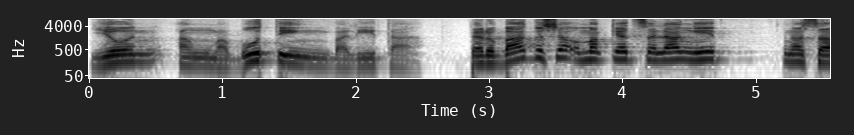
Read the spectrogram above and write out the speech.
Yun ang mabuting balita. Pero bago siya umakyat sa langit, no, sa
